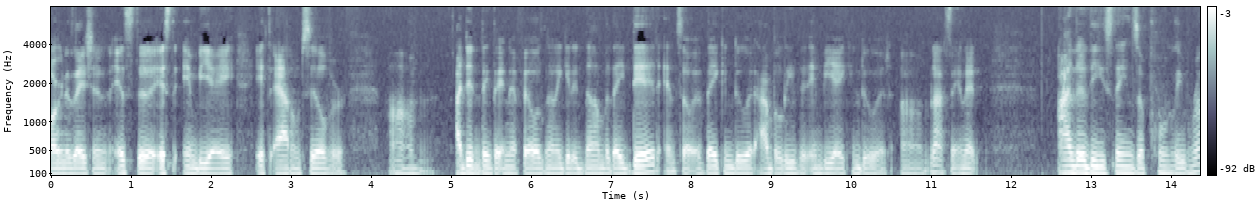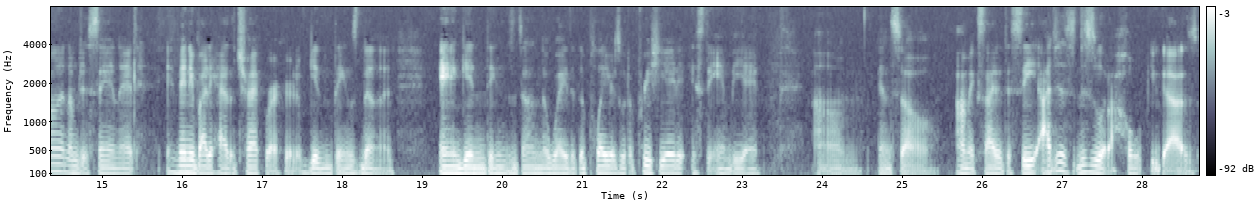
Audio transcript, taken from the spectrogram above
organization. It's the it's the NBA. It's Adam Silver. Um, I didn't think the NFL was going to get it done, but they did, and so if they can do it, I believe that NBA can do it. Um, not saying that either these things are poorly run. I'm just saying that if anybody has a track record of getting things done and getting things done the way that the players would appreciate it, it's the NBA. Um, and so I'm excited to see. I just this is what I hope you guys.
